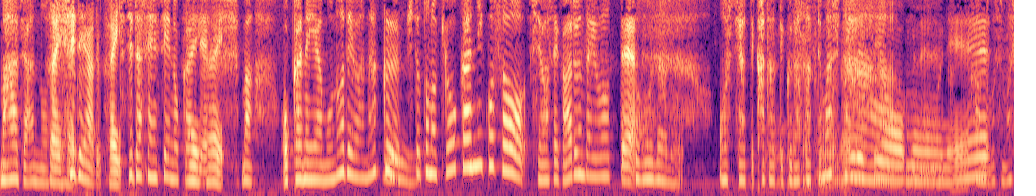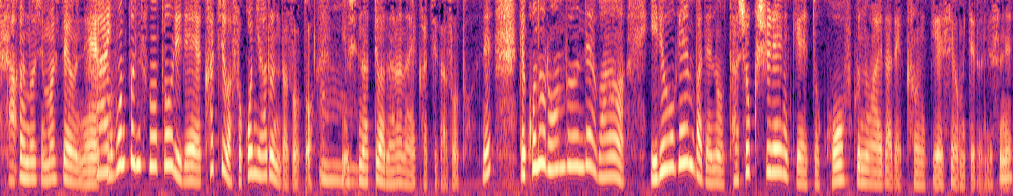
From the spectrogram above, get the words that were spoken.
麻雀の師である、はいはい。土田先生のは会で、いはい、まあ、お金や物ではなく、うん。人との共感にこそ幸せがあるんだよって。そうなのおっしゃって語ってくださってました。そうですよ。もうね。感動しました、感動しましたよね、はい。本当にその通りで価値はそこにあるんだぞと、うん。失ってはならない価値だぞと、ね、でこの論文では医療現場での多職種連携と幸福の間で関係性を見てるんですね。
